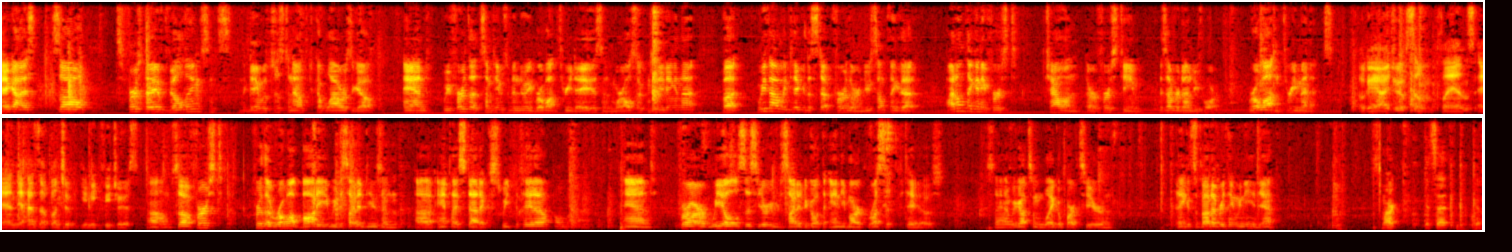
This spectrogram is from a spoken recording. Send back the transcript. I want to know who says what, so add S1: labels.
S1: Hey guys, so it's first day of building since the game was just announced a couple hours ago, and we've heard that some teams have been doing robot in three days, and we're also competing in that. But we thought we'd take it a step further and do something that I don't think any first challenge or first team has ever done before: robot in three minutes.
S2: Okay, I drew up some plans, and it has a bunch of unique features.
S1: Um, so first, for the robot body, we decided to use an uh, anti-static sweet potato.
S3: Oh my.
S1: And for our wheels, this year we decided to go with the AndyMark russet potatoes. So and we got some Lego parts here, and I think it's about everything we need. Yeah.
S4: Mark, get set, go.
